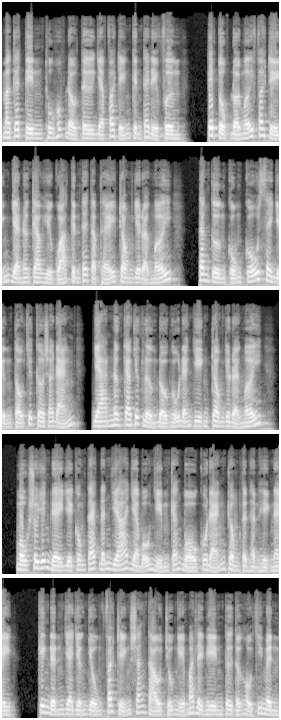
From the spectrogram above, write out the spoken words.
marketing, thu hút đầu tư và phát triển kinh tế địa phương, tiếp tục đổi mới phát triển và nâng cao hiệu quả kinh tế tập thể trong giai đoạn mới, tăng cường củng cố xây dựng tổ chức cơ sở đảng và nâng cao chất lượng đội ngũ đảng viên trong giai đoạn mới. Một số vấn đề về công tác đánh giá và bổ nhiệm cán bộ của đảng trong tình hình hiện nay kiên định và vận dụng phát triển sáng tạo chủ nghĩa Mác Lênin tư tưởng Hồ Chí Minh,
